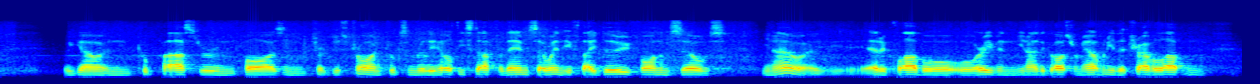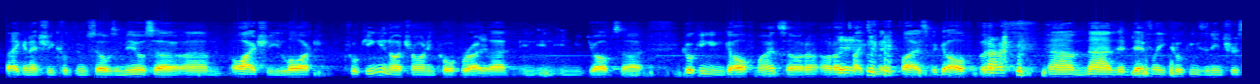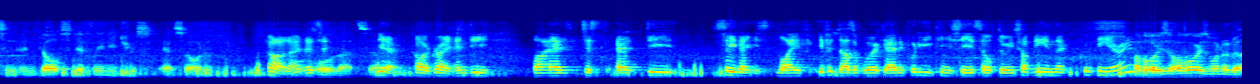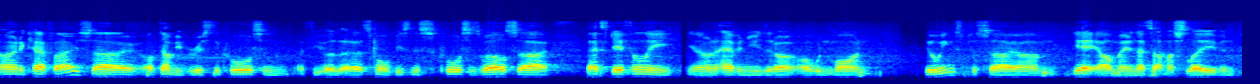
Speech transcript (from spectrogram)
we go and cook pasta and pies and tr- just try and cook some really healthy stuff for them. So when if they do find themselves, you know, at a club or, or even you know the guys from Albany that travel up and they can actually cook themselves a meal. So um, I actually like cooking and I try and incorporate Yeah. that in, in, in my job. So cooking and golf, mate. So I don't, I don't Yeah. take too many players for golf, but um, no, definitely cooking's an interest and, and golf's definitely an interest outside of oh no, that's all of that. So. Yeah. Oh, great. And do you, like, just uh, do you see that you, like if, if it doesn't work out in footy, can you see yourself doing something in that cooking area? I've always I've always wanted to own a cafe, so I've done my barista course and a, few, a small business course as well. So that's definitely you know an avenue that I, I wouldn't mind doing. So um, yeah, I mean that's up my sleeve, and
